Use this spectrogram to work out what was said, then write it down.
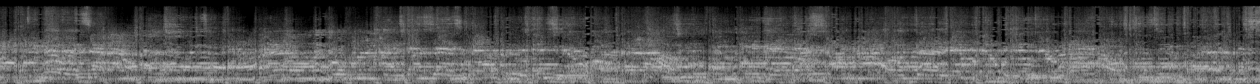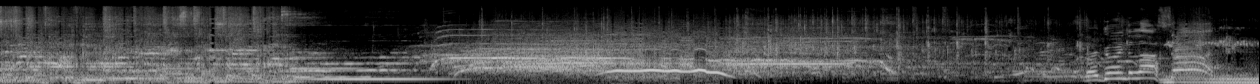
They're doing the last song.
